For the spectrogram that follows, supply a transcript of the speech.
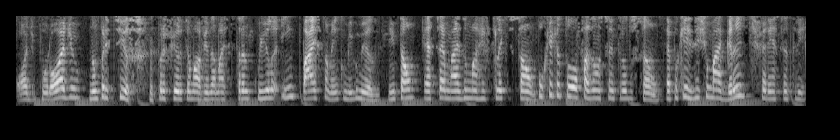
ódio por ódio, não preciso. Eu prefiro ter uma vida mais tranquila e em paz também comigo mesmo. Então, essa é mais uma reflexão. Por que, que eu estou fazendo essa introdução? É porque existe uma grande diferença entre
